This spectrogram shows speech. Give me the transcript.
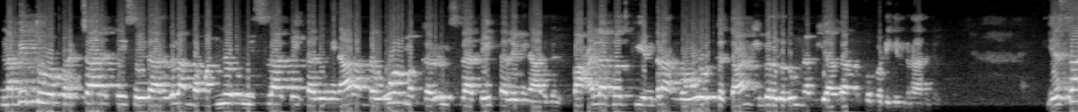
நபித்துவ பிரச்சாரத்தை செய்தார்கள். அந்த மன்னரும் இஸ்லாத்தை தழுவினார் அந்த ஊர் மக்களும் இஸ்லாத்தை தழுவினார்கள். பாலபக் என்ற அந்த ஊருக்கு தான் இவர்களும் நபியாக அனுப்பப்படுகின்றார்கள். எசா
